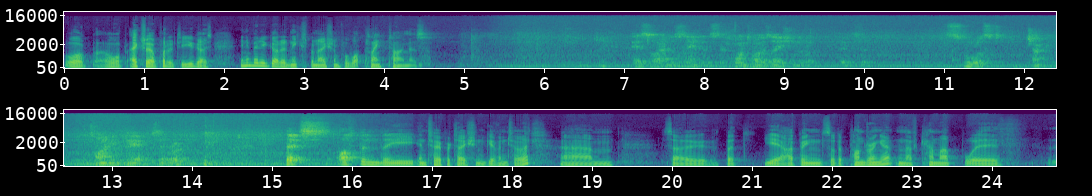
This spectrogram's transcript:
or, or actually, I'll put it to you guys. Anybody got an explanation for what Planck time is? As I understand it, it's the quantization of it, that's the smallest chunk of time you have, is that right? That's often the interpretation given to it. Um, so, but yeah, I've been sort of pondering it and I've come up with uh,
